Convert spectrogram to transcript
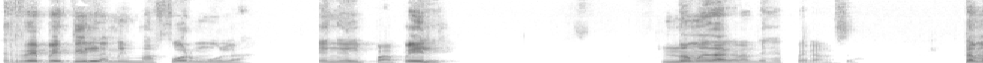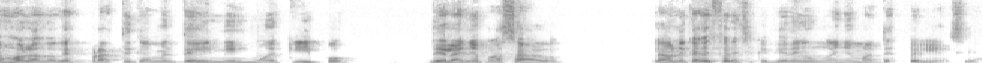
Repetir la misma fórmula en el papel no me da grandes esperanzas. Estamos hablando que es prácticamente el mismo equipo del año pasado. La única diferencia es que tienen un año más de experiencia.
